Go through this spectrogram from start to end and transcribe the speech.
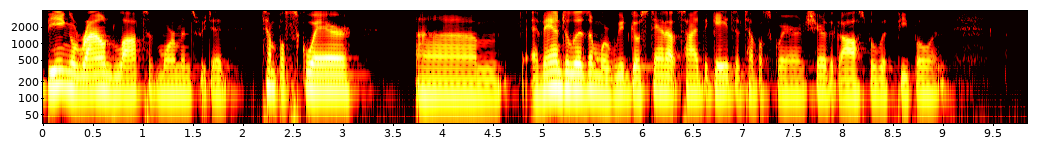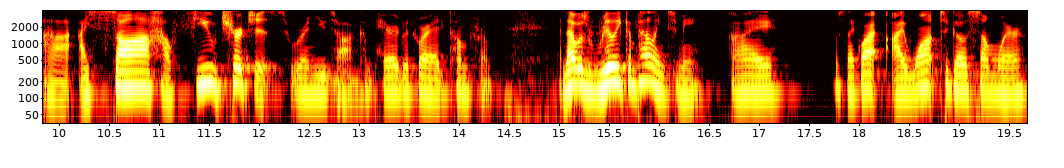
being around lots of Mormons. We did Temple Square um, evangelism, where we'd go stand outside the gates of Temple Square and share the gospel with people. And uh, I saw how few churches were in Utah compared with where I had come from. And that was really compelling to me. I was like, well, I want to go somewhere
